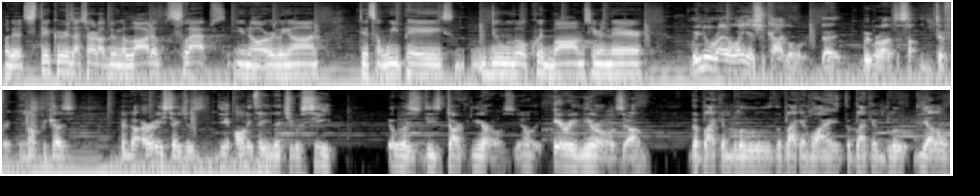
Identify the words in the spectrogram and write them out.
Whether it's stickers, I started off doing a lot of slaps, you know, early on. Did some wheat paste, do little quick bombs here and there. We knew right away in Chicago that we were onto something different, you know, because in the early stages, the only thing that you would see it was these dark murals, you know, eerie murals, um, the black and blue, the black and white, the black and blue, yellow.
